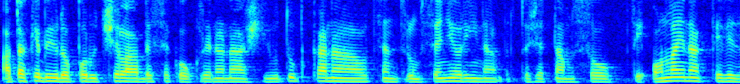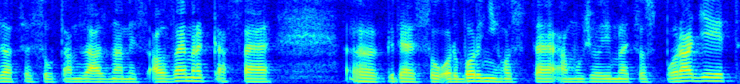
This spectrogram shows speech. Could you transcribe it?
A taky bych doporučila, aby se koukli na náš YouTube kanál Centrum Seniorina, protože tam jsou ty online aktivizace, jsou tam záznamy z Alzheimer Café, eh, kde jsou odborní hosté a můžou jim něco poradit.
